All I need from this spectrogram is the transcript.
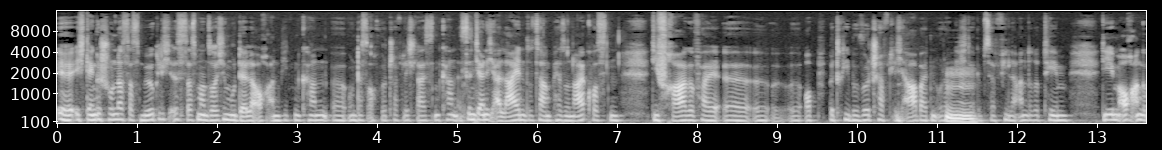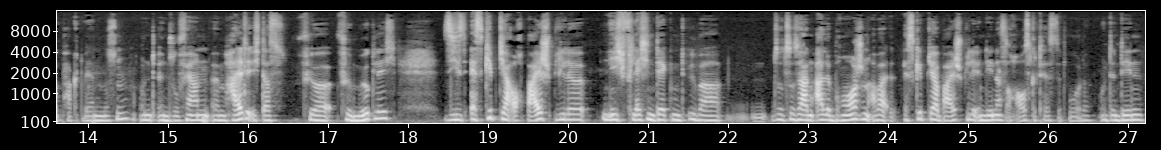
äh, ich denke schon, dass das möglich ist, dass man solche Modelle auch anbieten kann äh, und das auch wirtschaftlich leisten kann. Es sind ja nicht allein sozusagen Personalkosten die Frage, weil, äh, äh, ob Betriebe wirtschaftlich arbeiten oder nicht. Da mhm. gibt es ja viele andere Themen, die eben auch angepackt werden müssen. Und insofern ähm, halte ich das für, für möglich. Sie, es gibt ja auch Beispiele, nicht flächendeckend über sozusagen alle Branchen, aber es gibt ja Beispiele, in denen das auch ausgetestet wurde und in denen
